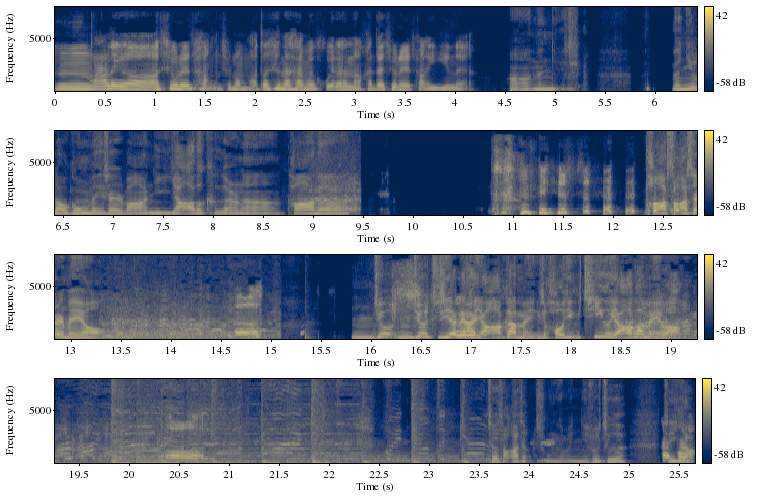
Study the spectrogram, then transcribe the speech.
嗯，妈那个修理厂去了嘛，到现在还没回来呢，还在修理厂医呢。啊，那你，那你老公没事吧？你牙都磕上了，他呢？他没事。他啥事儿没有？呃。你就你就直接俩牙干没，就好几个七个牙干没了。哦。这咋整，兄弟们？你说这这牙，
